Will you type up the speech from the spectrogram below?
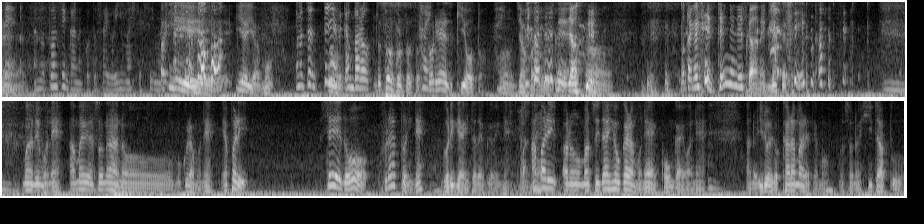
ね、えあのとんちんかんなこと最後言いましてすいません。いやいやいやいやいやいや、もでもととりあえず頑張ろう。う、そうそうそうそう、はい。とりあえず着ようと、はい。うん、ジャンパーの上から。ねジャンうん。まあ高木先生天然ですからね。まあでもね、あんまりそんなあの僕らもね、やっぱり制度をフラットにね、ご理解いただくようにね、まあ、あんまりあの松井代表からもね、今回はね、あのいろいろ絡まれても、そのヒートアップ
